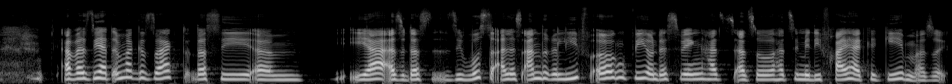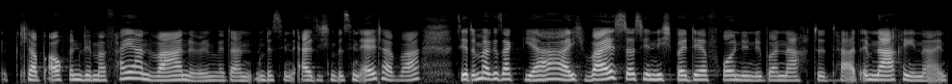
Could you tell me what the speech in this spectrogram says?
Aber sie hat immer gesagt, dass sie ähm, ja, also dass sie wusste, alles andere lief irgendwie und deswegen hat, also hat sie mir die Freiheit gegeben. Also ich glaube auch, wenn wir mal feiern waren, wenn wir dann ein bisschen, als ich ein bisschen älter war, sie hat immer gesagt, ja, ich weiß, dass ihr nicht bei der Freundin übernachtet hat, im Nachhinein.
